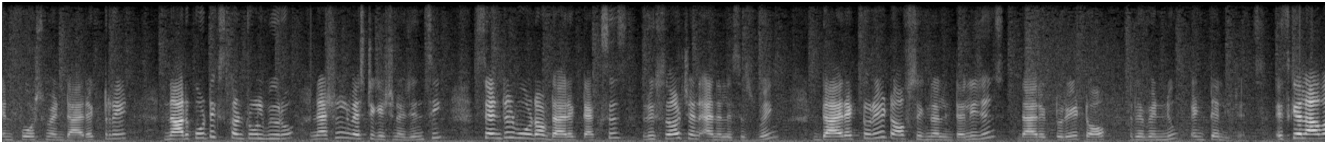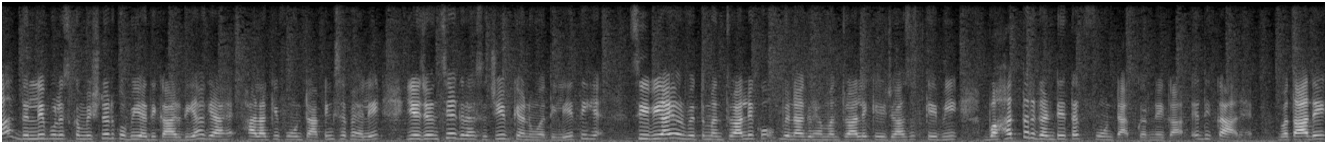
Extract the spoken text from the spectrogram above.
enforcement directorate narcotics control bureau national investigation agency central board of direct taxes research and analysis wing directorate of signal intelligence directorate of revenue intelligence इसके अलावा दिल्ली पुलिस कमिश्नर को भी अधिकार दिया गया है। हालाँकि फ़ोन टैपिंग से पहले ये एजेंसियाँ गृह सचिव की अनुमति लेती है। सीबीआई और वित्त मंत्रालय को बिना गृह मंत्रालय की इजाज़त के भी बहत्तर घंटे तक फ़ोन टैप करने का अधिकार है। बता दें,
